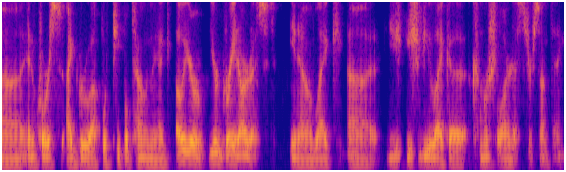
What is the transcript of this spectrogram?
Uh, and of course, I grew up with people telling me like, "Oh, you're you're a great artist," you know, like uh, you you should be like a commercial artist or something.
